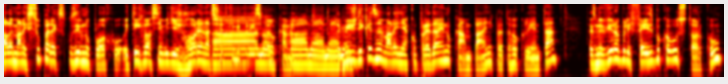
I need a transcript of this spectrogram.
ale mali super exkluzívnu plochu. I ty ich vlastne vidíš hore nad všetkými Áno, príspevkami. áno, áno, Tak my vždy, keď sme mali nejakú predajnú kampaň pre toho klienta, tak sme vyrobili Facebookovú storku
